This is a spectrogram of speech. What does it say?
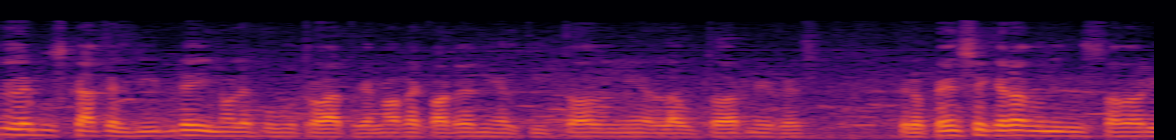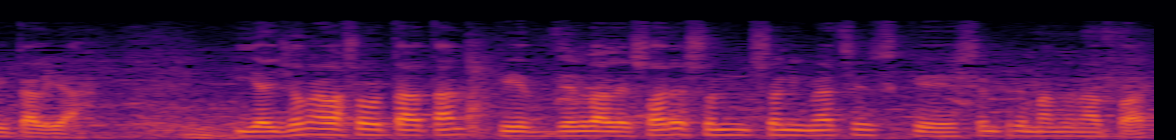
l'he buscat el llibre i no l'he pogut trobar, perquè no recordo ni el títol, ni l'autor, ni res. Però pense que era d'un il·lustrador italià. I això me va sobtar tant que des d'aleshores són, són imatges que sempre m'han donat por.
